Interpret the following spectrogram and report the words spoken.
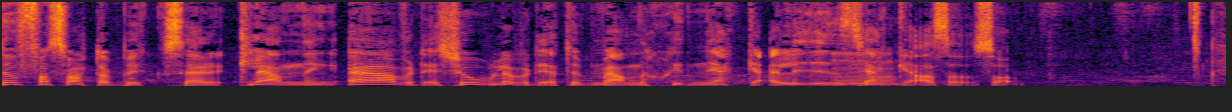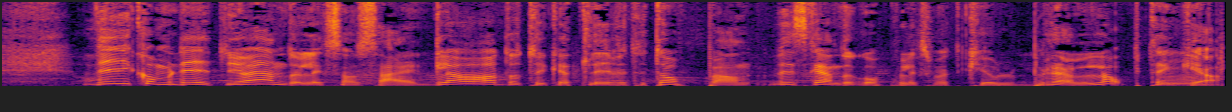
tuffa svarta byxor, klänning över det, kjol över det, typ men skinnjacka eller jeansjacka. Mm. Alltså, så. Vi kommer dit och jag är ändå liksom så här glad och tycker att livet är toppen. Vi ska ändå gå på liksom ett kul bröllop tänker Mm. jag.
